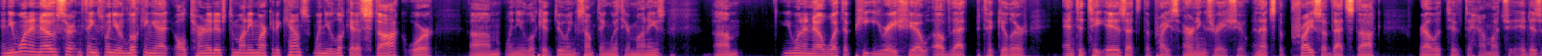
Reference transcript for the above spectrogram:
and you want to know certain things when you're looking at alternatives to money market accounts. When you look at a stock or um, when you look at doing something with your monies, um, you want to know what the PE ratio of that particular entity is. That's the price earnings ratio. And that's the price of that stock relative to how much it is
